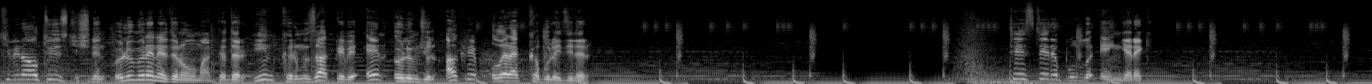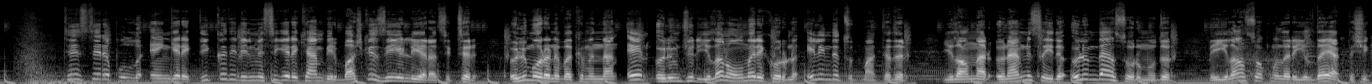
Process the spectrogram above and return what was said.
2600 kişinin ölümüne neden olmaktadır. Hint kırmızı akrebi en ölümcül akrep olarak kabul edilir. Testere pullu engerek Testere pullu engerek dikkat edilmesi gereken bir başka zehirli yaratıktır. Ölüm oranı bakımından en ölümcül yılan olma rekorunu elinde tutmaktadır. Yılanlar önemli sayıda ölümden sorumludur ve yılan sokmaları yılda yaklaşık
